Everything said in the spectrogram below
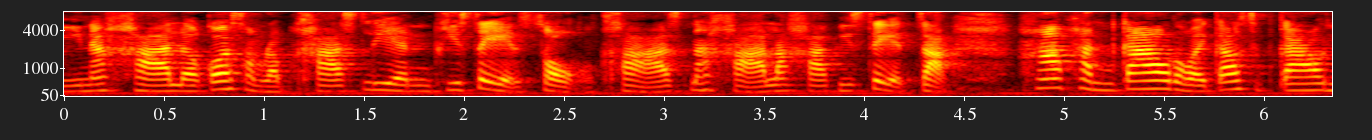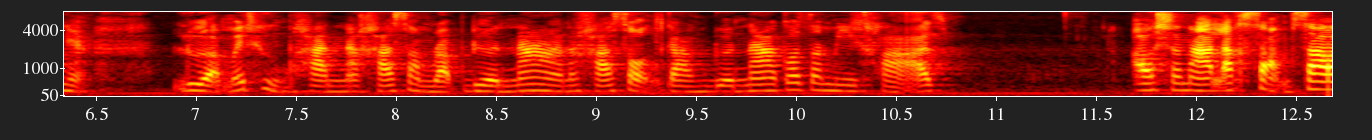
นี้นะคะ แล้วก็สำหรับคลาสเรียนพิเศษ 2 คลาสนะคะ ราคาพิเศษจาก 5,999 เนี่ย เหลือไม่ถึงพันนะคะสำหรับเดือนหน้านะคะ สอนกลางเดือนหน้าก็จะมีคลาส เอาชนะรักสามเศร้า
